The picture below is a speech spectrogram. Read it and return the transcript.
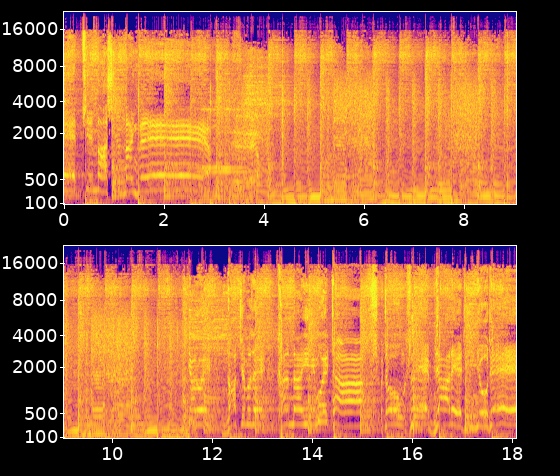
ရဲ့ဖြစ်မှရှင်နိုင်မယ်ကြရွေနောက်ချင်မစေခန္ဓာရင်မွေးထားအတုံးလှဲများတဲ့ဒီမျိုးတဲ့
